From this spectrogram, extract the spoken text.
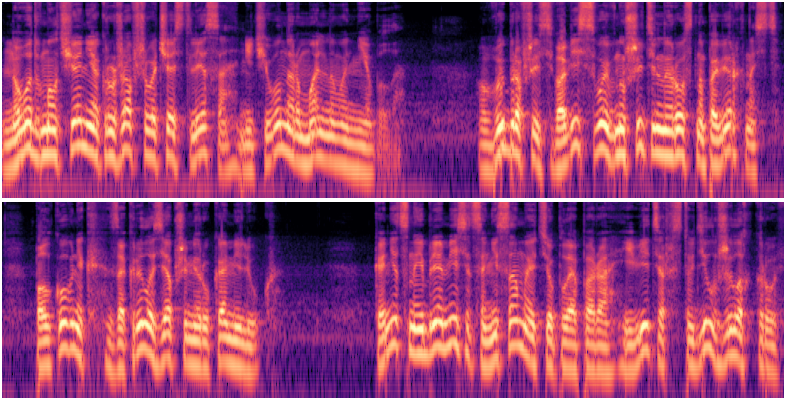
но вот в молчании окружавшего часть леса ничего нормального не было. Выбравшись во весь свой внушительный рост на поверхность, полковник закрыл озябшими руками люк. Конец ноября месяца не самая теплая пора, и ветер студил в жилах кровь,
